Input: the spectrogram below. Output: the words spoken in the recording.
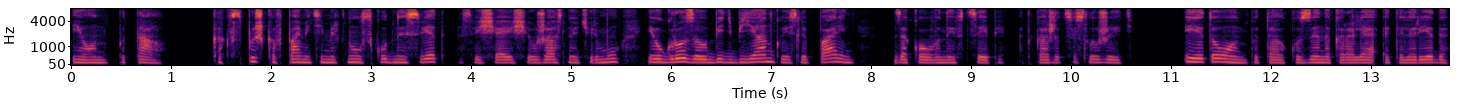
и он пытал. Как вспышка в памяти мелькнул скудный свет, освещающий ужасную тюрьму, и угроза убить Бьянку, если парень, закованный в цепи, откажется служить. И это он пытал кузена короля Этельреда,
